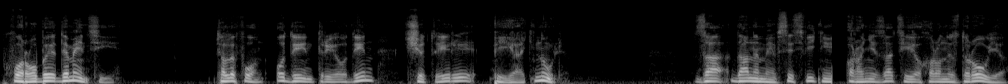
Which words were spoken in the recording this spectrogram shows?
хвороби деменції. Телефон 131 450. За даними Всесвітньої організації охорони здоров'я,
